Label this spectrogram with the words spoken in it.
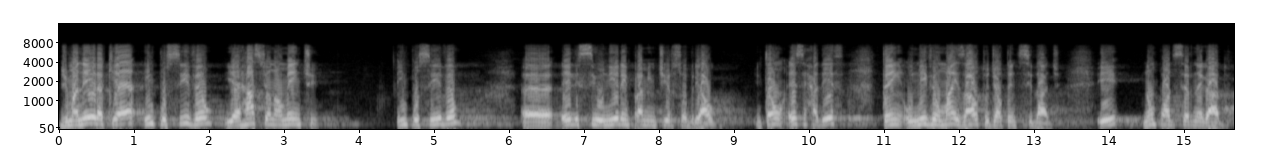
De maneira que é impossível e é racionalmente impossível é, eles se unirem para mentir sobre algo. Então, esse hadith tem o nível mais alto de autenticidade e não pode ser negado.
